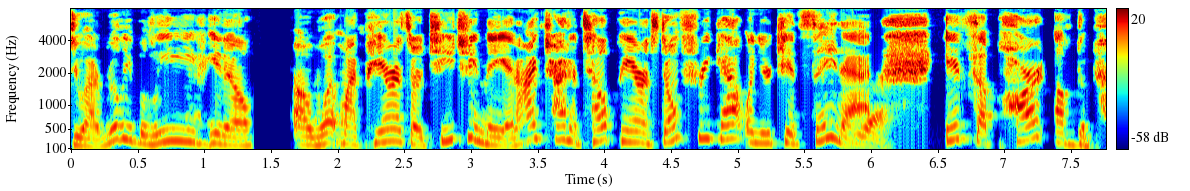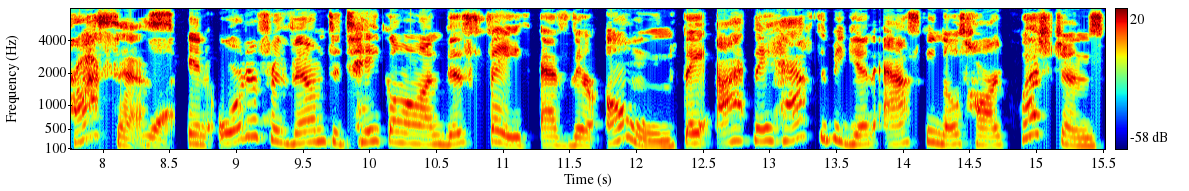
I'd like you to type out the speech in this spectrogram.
do I really believe, you know, uh, what my parents are teaching me. And I try to tell parents, don't freak out when your kids say that. Yeah. It's a part of the process. Yeah. In order for them to take on this faith as their own, they I, they have to begin asking those hard questions.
